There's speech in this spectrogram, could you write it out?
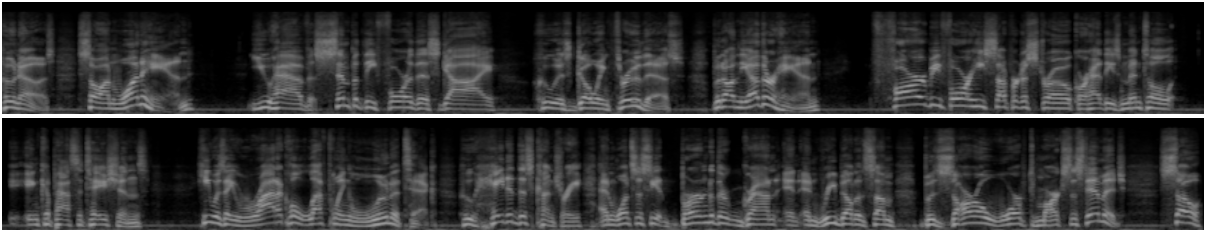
who knows? So, on one hand, you have sympathy for this guy who is going through this, but on the other hand, far before he suffered a stroke or had these mental incapacitations, he was a radical left wing lunatic who hated this country and wants to see it burned to the ground and, and rebuilt in some bizarro, warped Marxist image. So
